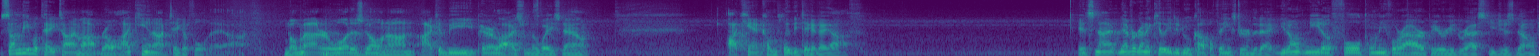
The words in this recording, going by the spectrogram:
Some people take time off, bro. I cannot take a full day off. No matter what is going on, I could be paralyzed from the waist down. I can't completely take a day off it's not never going to kill you to do a couple things during the day. You don't need a full 24 hour period rest. You just don't.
